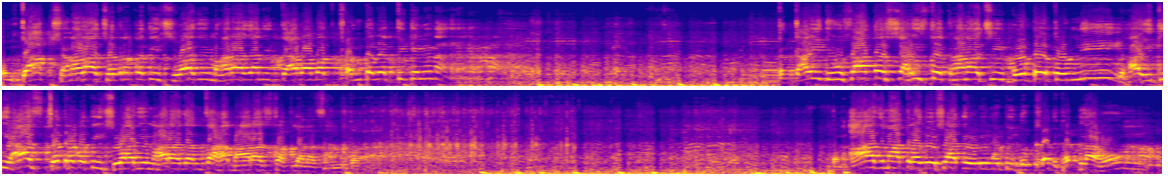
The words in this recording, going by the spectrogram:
पण त्या क्षणाला छत्रपती शिवाजी महाराजांनी त्याबाबत खंत व्यक्त केली नाही. तर काही दिवसातच शाहिस्ते खानाची बोट तोडली. हा इतिहास छत्रपती शिवाजी महाराजांचा हा महाराष्ट्र आपल्याला सांगतो. पण आज मात्र देशात एवढी मोठी दुःखद घटना होऊन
